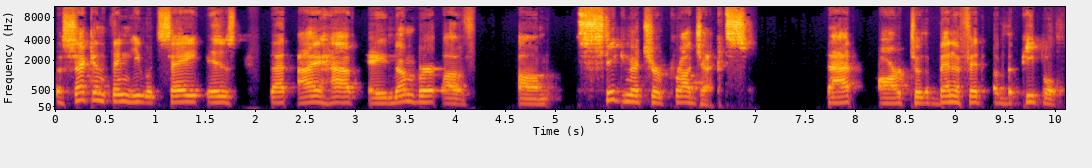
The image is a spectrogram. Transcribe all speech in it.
The second thing he would say is that I have a number of um, signature projects that are to the benefit of the people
